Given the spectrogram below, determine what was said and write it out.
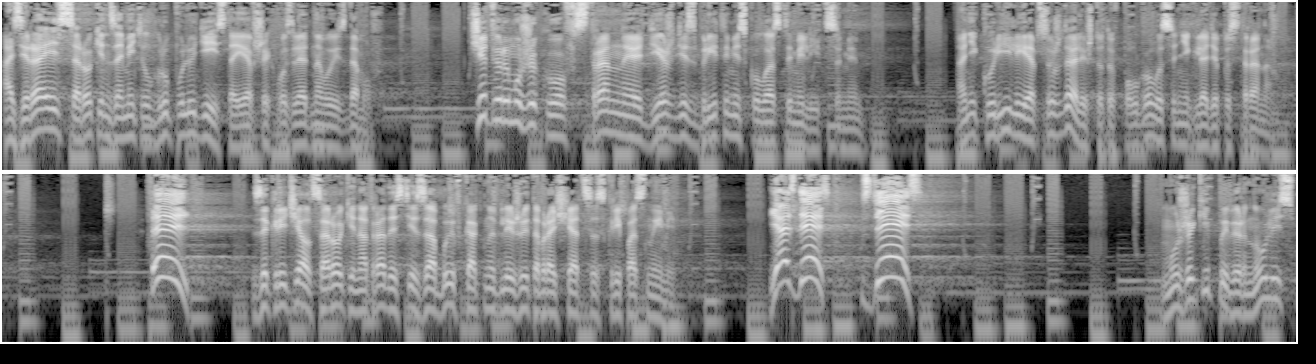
Озираясь, Сорокин заметил группу людей, стоявших возле одного из домов. Четверо мужиков в странной одежде с бритыми скуластыми лицами. Они курили и обсуждали что-то в полголоса, не глядя по сторонам. «Эй!» — закричал Сорокин от радости, забыв, как надлежит обращаться с крепостными. «Я здесь! Здесь!» Мужики повернулись,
